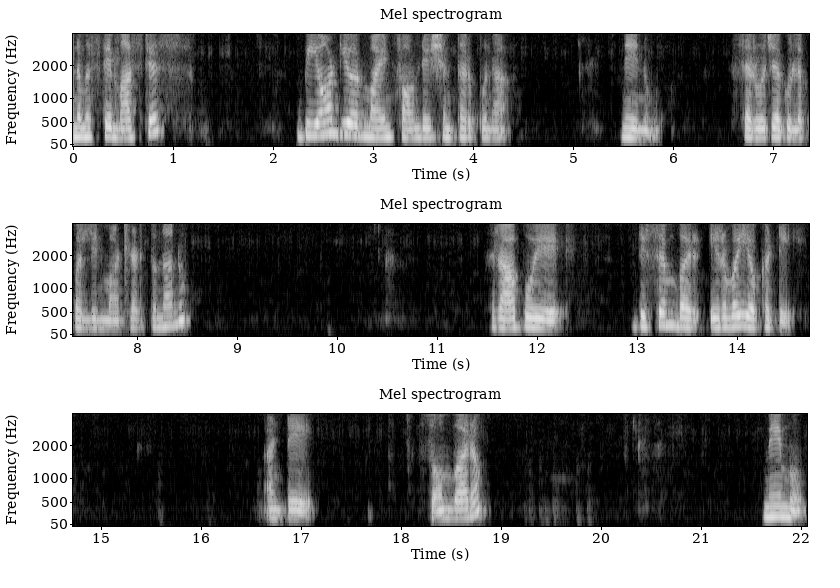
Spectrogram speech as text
నమస్తే masters. Beyond your mind foundation తరపున నేను సరోజా గుళ్ళపల్లిని మాట్లాడుతున్నాను. రాబోయే డిసెంబర్ ఇరవై ఒకటి అంటే సోమవారం మేము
